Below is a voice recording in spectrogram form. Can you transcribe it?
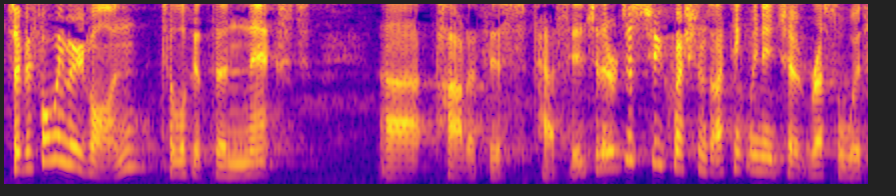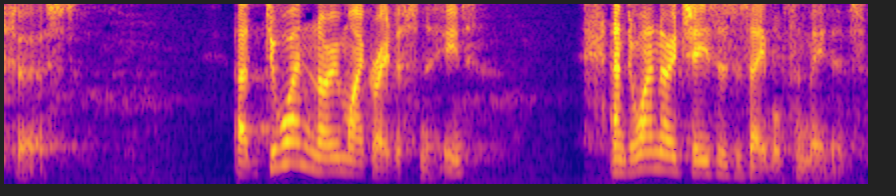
So, before we move on to look at the next uh, part of this passage, there are just two questions I think we need to wrestle with first. Uh, do I know my greatest need? And do I know Jesus is able to meet it?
